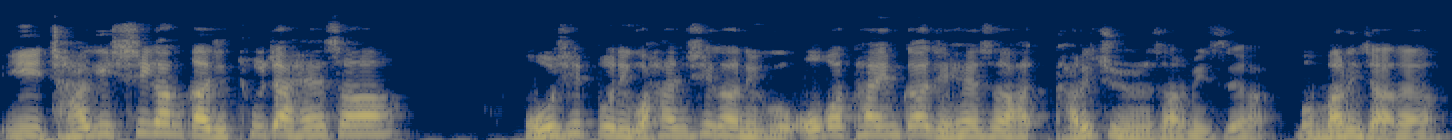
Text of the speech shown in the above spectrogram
이 자기 시간까지 투자해서 50분이고 1시간이고 오버타임까지 해서 가르쳐 주는 사람이 있어요. 뭔 말인지 알아요?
